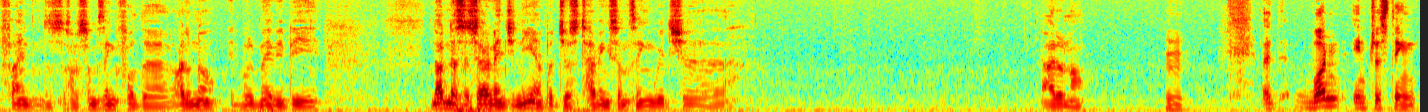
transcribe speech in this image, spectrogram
find something for the. I don't know. It will maybe be not necessarily engineer, but just having something which. Uh, I don't know. Mm. Uh, one interesting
